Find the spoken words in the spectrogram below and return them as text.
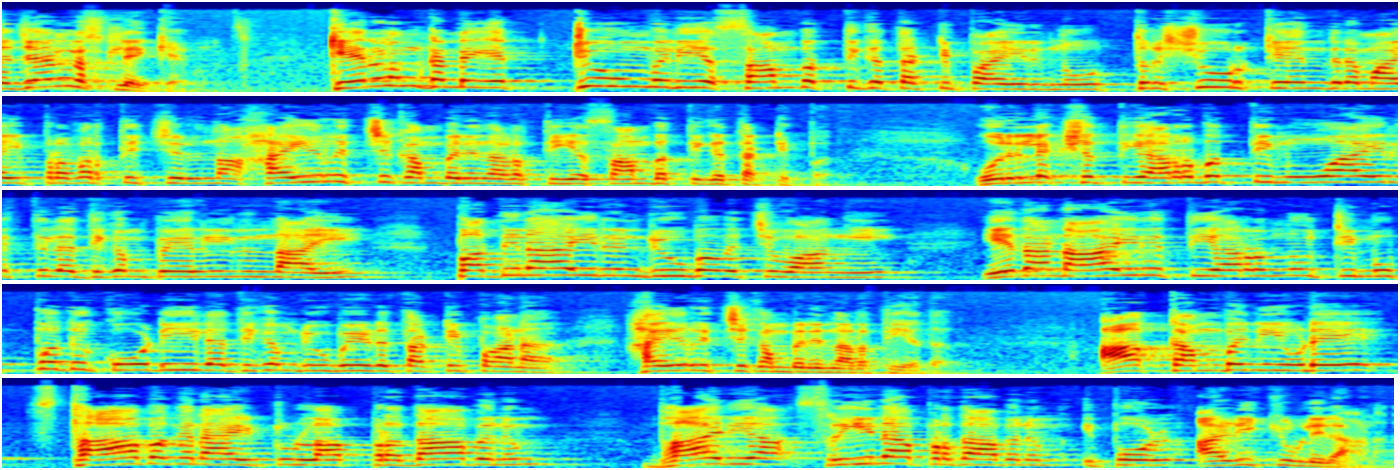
ദ ജേർണലിസ്റ്റിലേക്ക് കേരളം കണ്ട ഏറ്റവും വലിയ സാമ്പത്തിക തട്ടിപ്പായിരുന്നു തൃശൂർ കേന്ദ്രമായി പ്രവർത്തിച്ചിരുന്ന ഹൈറിച്ച് കമ്പനി നടത്തിയ സാമ്പത്തിക തട്ടിപ്പ്. ഒരു ലക്ഷത്തി അറുപത്തി മൂവായിരത്തിലധികം പേരിൽ നിന്നായി പതിനായിരം രൂപ വെച്ച് വാങ്ങി. ഏതാണ്ട് ആയിരത്തി അറുന്നൂറ്റി മുപ്പത് കോടിയിലധികം രൂപയുടെ തട്ടിപ്പാണ് ഹൈറിച്ച് കമ്പനി നടത്തിയത്. ആ കമ്പനിയുടെ സ്ഥാപകനായിട്ടുള്ള പ്രതാപനും ഭാര്യ ശ്രീന പ്രതാപനും ഇപ്പോൾ അഴിക്കുള്ളിലാണ്.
